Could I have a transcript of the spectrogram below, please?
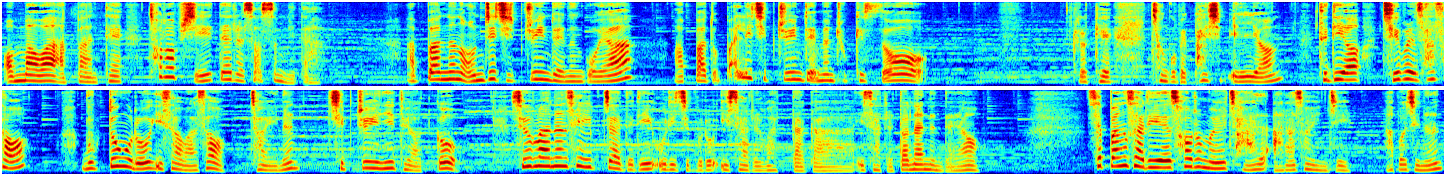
엄마와 아빠한테 철없이 때를 썼습니다. 아빠는 언제 집주인 되는 거야? 아빠도 빨리 집주인 되면 좋겠어. 그렇게 1981년 드디어 집을 사서 묵동으로 이사 와서 저희는 집주인이 되었고 수많은 세입자들이 우리 집으로 이사를 왔다가 이사를 떠났는데요. 새빵살이의 서름을 잘 알아서인지 아버지는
